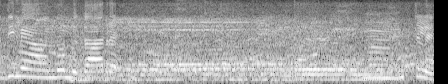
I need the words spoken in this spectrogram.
ಮೂಲು ಪೂರ ಮದಿಮೆ ಒಂದುಂಡು ದಾರೆ ಹ್ಮ್ ಇತ್ತಲೆ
